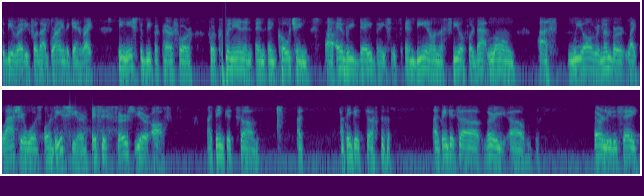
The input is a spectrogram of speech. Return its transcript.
to be ready for that grind again, right? He needs to be prepared for for coming in and and, and coaching uh, every day basis and being on the field for that long. As we all remember, like last year was or this year it's his first year off. I think it's um, I I think it's. Uh, I think it's uh, very uh, early to say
